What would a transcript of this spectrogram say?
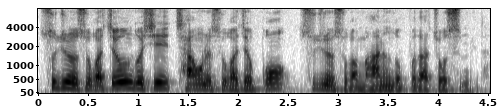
수준의 수가 적은 것이 차원의 수가 적고 수준의 수가 많은 것보다 좋습니다.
